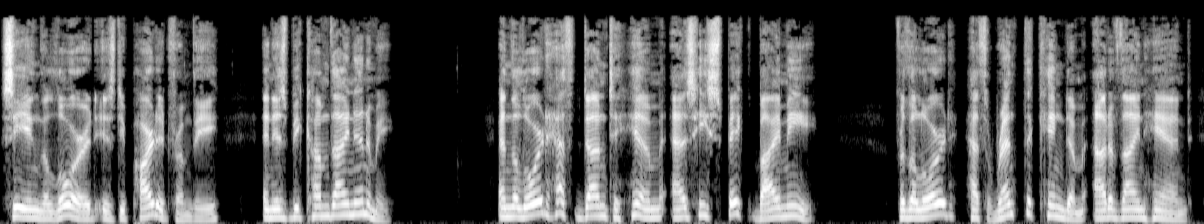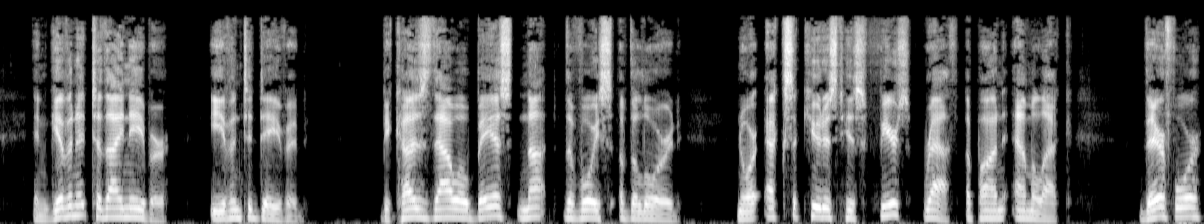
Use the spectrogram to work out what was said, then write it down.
seeing the Lord is departed from thee, and is become thine enemy? And the Lord hath done to him as he spake by me. For the Lord hath rent the kingdom out of thine hand, and given it to thy neighbor, even to David. Because thou obeyest not the voice of the Lord, nor executest his fierce wrath upon Amalek, therefore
